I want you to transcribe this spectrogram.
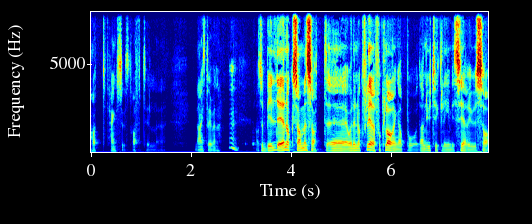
hatt fengselsstraff til eh, næringsdrivende. Mm. Altså Bildet er nok sammensatt, eh, og det er nok flere forklaringer på den utviklingen vi ser i USA,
